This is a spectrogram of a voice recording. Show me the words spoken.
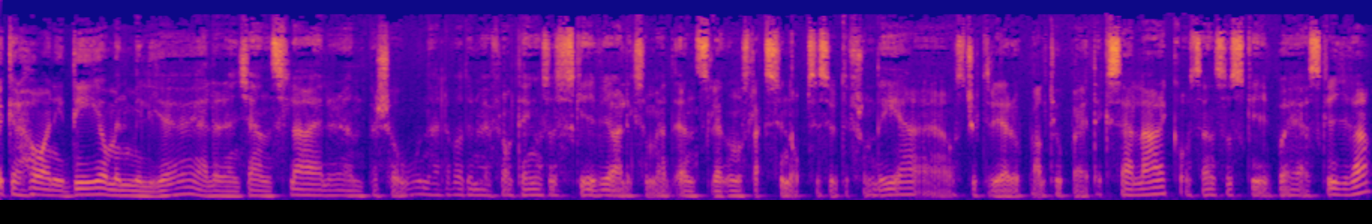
brukar ha en idé om en miljö eller en känsla eller en person eller vad det nu är för någonting och så skriver jag liksom en, en, någon slags synopsis utifrån det eh, och strukturerar upp alltihopa i ett Excel-ark och sen så skriver, börjar jag skriva.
